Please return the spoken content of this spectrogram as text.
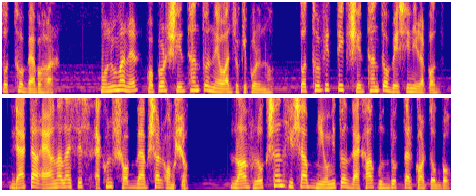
তথ্য ব্যবহার। অনুমানের ওপর সিদ্ধান্ত নেওয়া ঝুঁকিপূর্ণ। তথ্যভিত্তিক সিদ্ধান্ত বেশি নিরাপদ। ডেটা অ্যানালাইসিস এখন সব ব্যবসার অংশ। লাভ লোকসান হিসাব নিয়মিত দেখা উদ্যোক্তার কর্তব্য।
